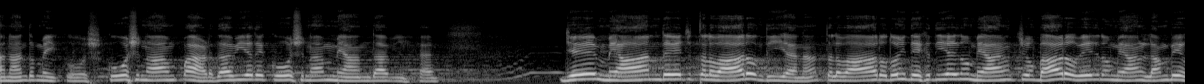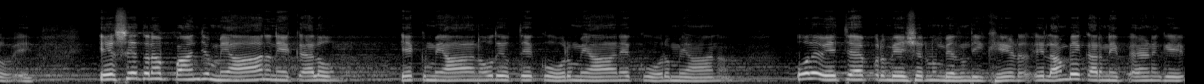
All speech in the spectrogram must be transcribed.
ਆਨੰਦਮਈ ਕੋਸ਼। ਕੋਸ਼ ਨਾਮ ਪਹਾੜ ਦਾ ਵੀ ਹੈ ਤੇ ਕੋਸ਼ ਨਾਮ ਮਿਆਨ ਦਾ ਵੀ ਹੈ। ਜੇ ਮਿਆਨ ਦੇ ਵਿੱਚ ਤਲਵਾਰ ਹੁੰਦੀ ਆ ਨਾ, ਤਲਵਾਰ ਉਦੋਂ ਹੀ ਦਿਖਦੀ ਹੈ ਜਦੋਂ ਮਿਆਨ ਚੋਂ ਬਾਹਰ ਹੋਵੇ, ਜਦੋਂ ਮਿਆਨ ਲਾਂਭੇ ਹੋਵੇ। ਇਸੇ ਤਰ੍ਹਾਂ ਪੰਜ ਮਿਆਨ ਨੇ ਕਹਿ ਲੋ ਇੱਕ ਮਿਆਨ, ਉਹਦੇ ਉੱਤੇ ਇੱਕ ਹੋਰ ਮਿਆਨ, ਇੱਕ ਹੋਰ ਮਿਆਨ। ਉਹਦੇ ਵਿੱਚ ਹੈ ਪਰਮੇਸ਼ਰ ਨੂੰ ਮਿਲਣ ਦੀ ਖੇਡ। ਇਹ ਲਾਂਭੇ ਕਰਨੇ ਪੈਣਗੇ।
